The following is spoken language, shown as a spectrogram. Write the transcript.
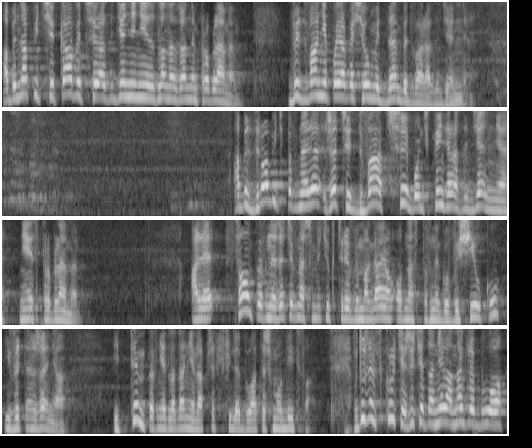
Aby napić się kawy trzy razy dziennie nie jest dla nas żadnym problemem. Wyzwanie pojawia się umyć zęby dwa razy dziennie. aby zrobić pewne rzeczy dwa, trzy bądź pięć razy dziennie, nie jest problemem. Ale są pewne rzeczy w naszym życiu, które wymagają od nas pewnego wysiłku i wytężenia. I tym pewnie dla Daniela przez chwilę była też modlitwa. W dużym skrócie, życie Daniela nagle było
